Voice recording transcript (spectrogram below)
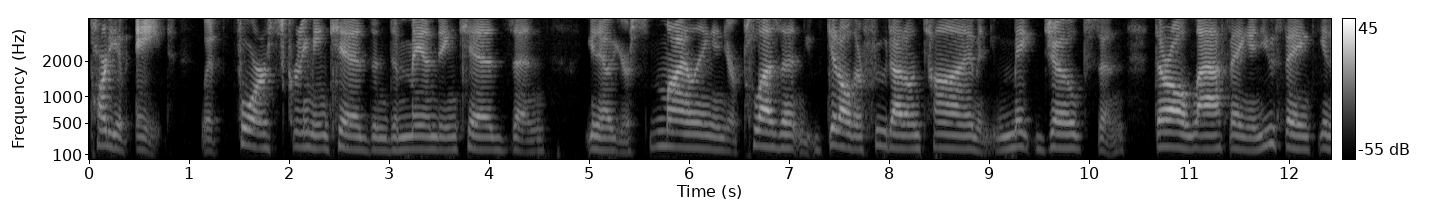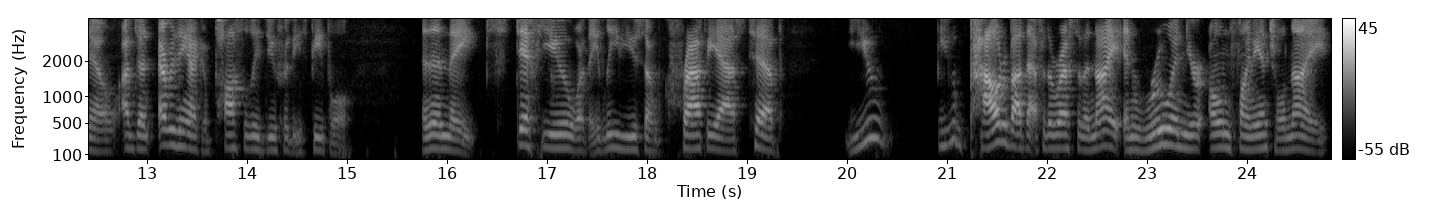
party of eight with four screaming kids and demanding kids and you know you're smiling and you're pleasant and you get all their food out on time and you make jokes and they're all laughing and you think you know i've done everything i could possibly do for these people and then they stiff you or they leave you some crappy ass tip you you can pout about that for the rest of the night and ruin your own financial night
